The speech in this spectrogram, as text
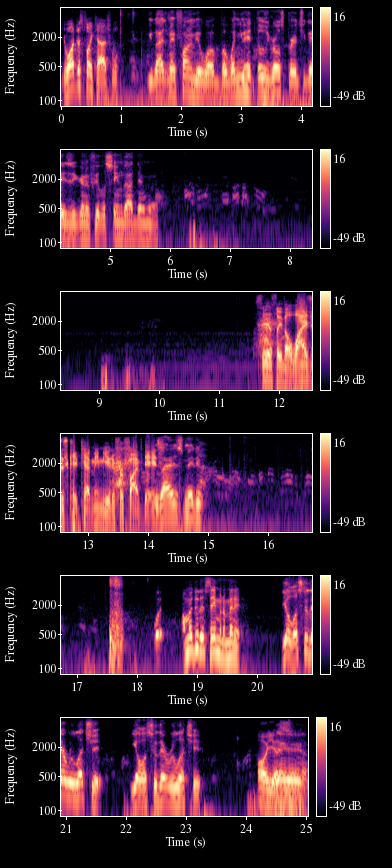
You want to just play casual? You guys make fun of me, well, but when you hit those growth spurts, you guys are gonna feel the same goddamn way. Seriously though, why has this kid kept me muted for five days? You days? guys made it. What? I'm gonna do the same in a minute. Yo, let's do that roulette shit. Yo, let's do that roulette shit. Oh yes. Yeah, yeah, yeah.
